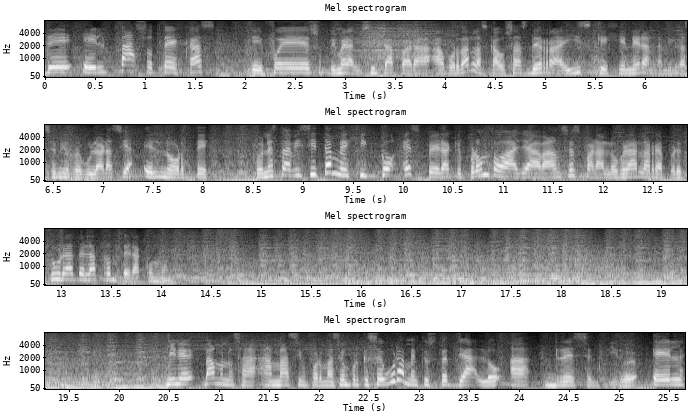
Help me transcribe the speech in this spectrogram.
de El Paso, Texas. Fue su primera visita para abordar las causas de raíz que generan la migración irregular hacia el norte. Con esta visita, México espera que pronto haya avances para lograr la reapertura de la frontera común. Mire, vámonos a, a más información porque seguramente usted ya lo ha resentido. El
